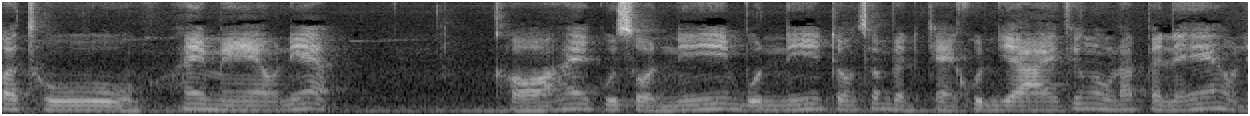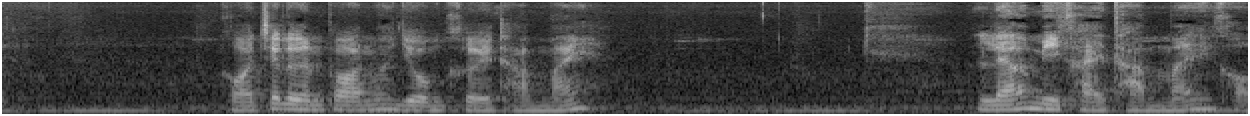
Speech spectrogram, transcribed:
ปลาทูให้แมวเนี่ย ขอให้กุศลนี้บุญนี้จงสำเร็จแก่คุณยายซึ่งลงรับไปแล้วเนี่ย ขอเจริญพรว่าโยมเคยทำไหม แล้วมีใครทำไหมขอ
